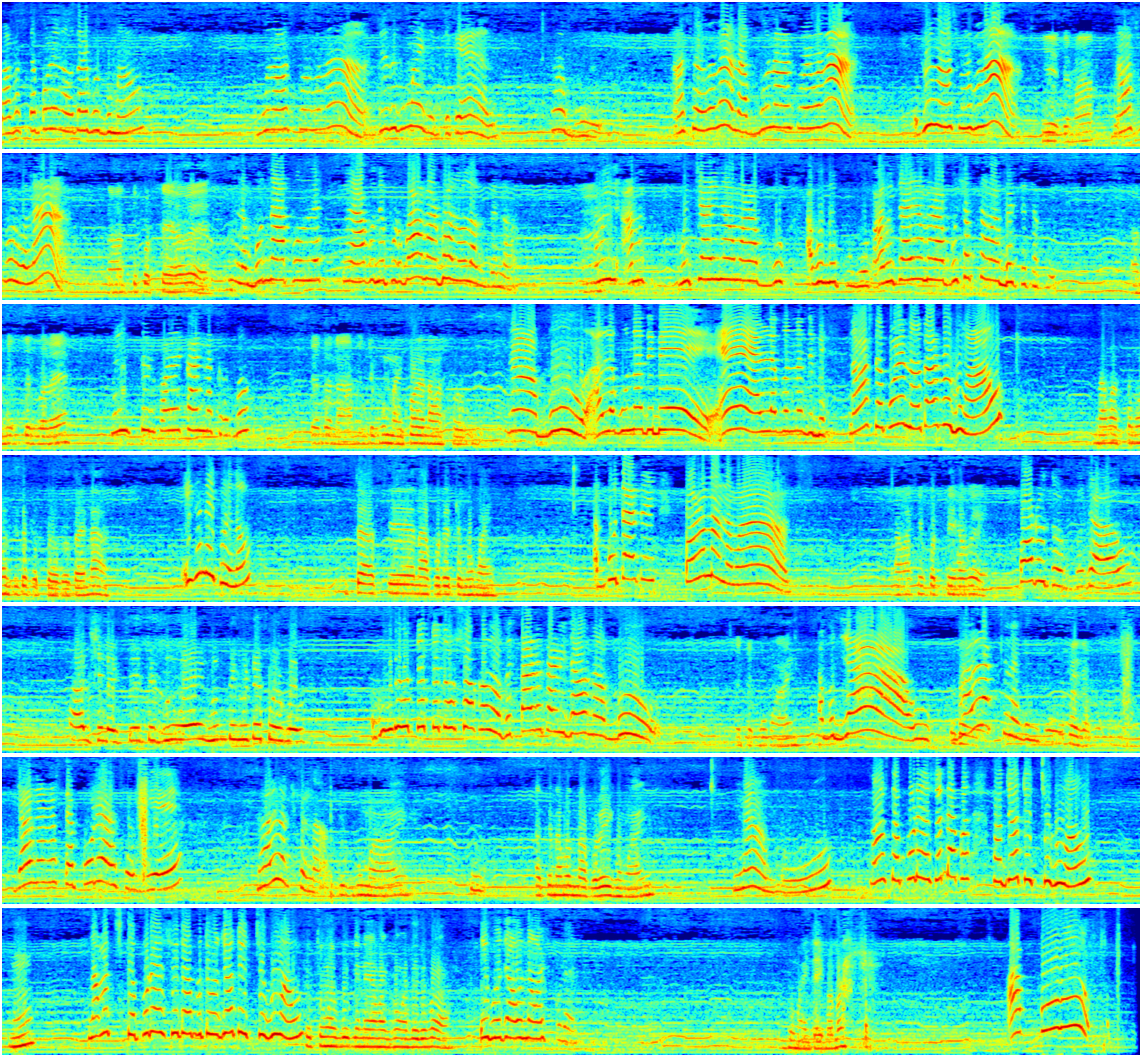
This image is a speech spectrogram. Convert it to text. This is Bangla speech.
নামাজটা পড়ে নাও তারপর ঘুমাও। নামাজ পড়ব না যদি ঘুমাই করতে কেন আব্বু নামাজ পড়ব না আব্বু নামাজ পড়ব না তুই নামাজ পড়ব না। মা? নামাজ পড়ব না। নামাজ কি করতে হবে? আব্বু না পড়লে আগুনে পড়ব আমার ভালো লাগবে না। আমি আমি আমি চাই না আমার আব্বু আগুনে পড়ুক। আমি চাই আমার আব্বু সবসময় বেঁচে থাকুক। আর মৃত্যুর পরে? মৃত্যুর পরে কান্না করব। না আমি একটু ঘুমাই পরে নামাজ পড়ব। না আব্বু আল্লাহ দিবে। এ আল্লাহ দিবে। নামাজটা পড়ে নাও তারপর ঘুমাও। নামাজ তো মসজিদে পড়তে হবে তাই না? এখানেই পড়ে নাও। না পড়ে একটু ঘুমাই। আব্বু তাড়াতাড়ি পড়ো না নামাজ। নামাজ কি করতে হবে? পড়ো তো যাও আর সে লাগছে একটু ঘুমাই ঘুম থেকে উঠে পড়ব। ঘুম থেকে উঠতে উঠতে তো সকাল হবে তাড়াতাড়ি যাও না আব্বু। একটু ঘুমাই আব্বু যাও। ভালো লাগছে না কিন্তু। যাও নামাজটা পড়ে আসো গিয়ে। ভালো লাগছে না। ঘুমাই আজকে নামাজ না পড়েই ঘুমাই না আব্বু। পড়ে এসে তারপর যত ইচ্ছে ঘুমাও। হুম? নামাজটা পড়ে এসে তারপর তোমার যত ইচ্ছে ঘুমাও। তো তোমার বুকে নেই আমাকে ঘুমাতে দেবা? এই বোঝাও নামাজ পড়ে ঘুমাই যাই বাবা।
